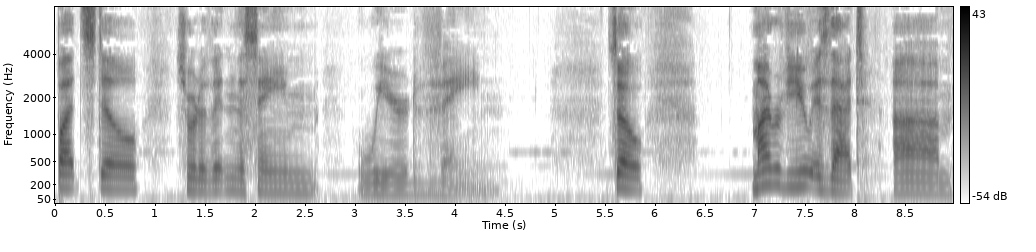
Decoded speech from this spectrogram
but still sort of in the same weird vein. So, my review is that um,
